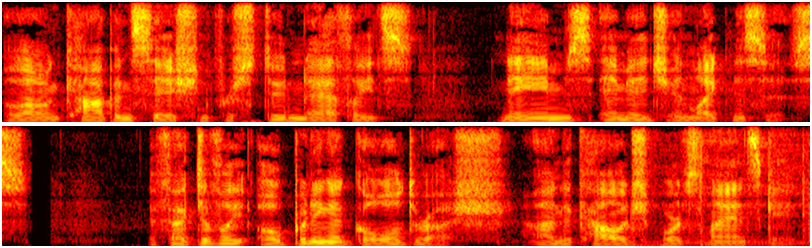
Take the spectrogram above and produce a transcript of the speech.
allowing compensation for student athletes' names, image, and likenesses, effectively opening a gold rush on the college sports landscape.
